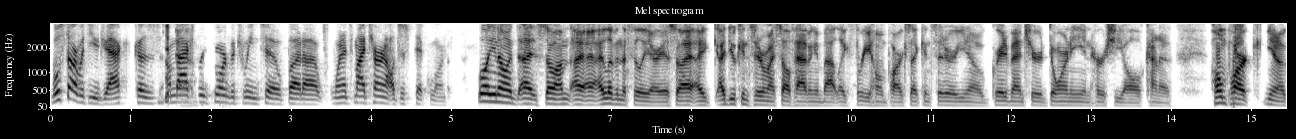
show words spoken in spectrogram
we'll start with you, Jack, because I'm actually torn between two. But uh, when it's my turn, I'll just pick one. Well, you know, uh, so I'm I, I live in the Philly area, so I, I I do consider myself having about like three home parks. I consider you know Great Adventure, Dorney, and Hershey all kind of home park, you know,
